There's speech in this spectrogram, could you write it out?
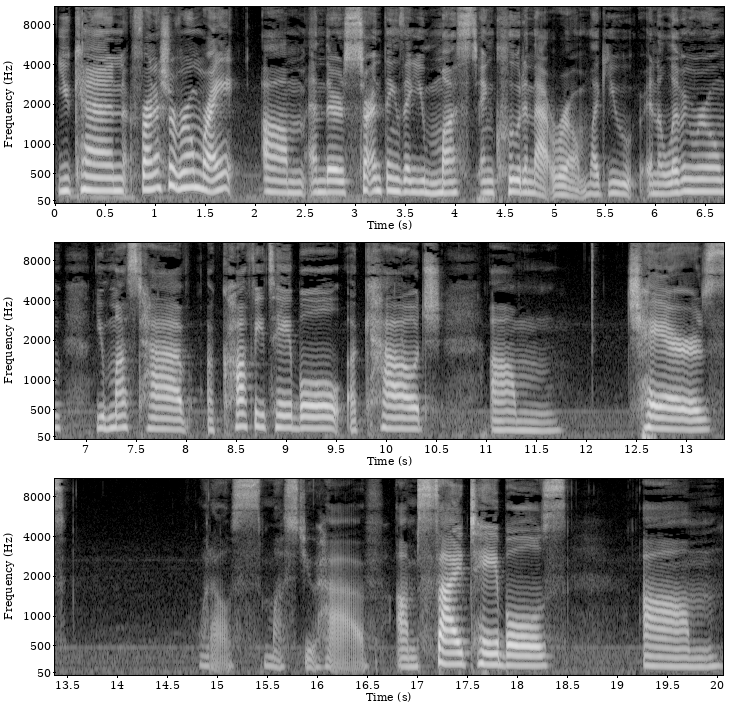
you can furnish a room right um, and there's certain things that you must include in that room. Like you in a living room, you must have a coffee table, a couch, um, chairs. What else must you have? Um, side tables. Um,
